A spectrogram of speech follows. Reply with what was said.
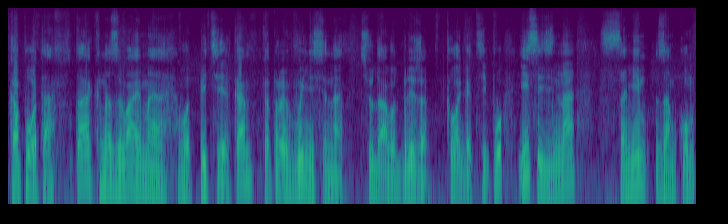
капота. Так называемая вот петелька, которая вынесена сюда вот ближе к логотипу и соединена с самим замком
